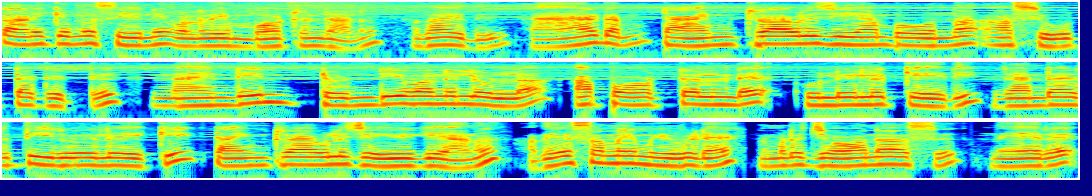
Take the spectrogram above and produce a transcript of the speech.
കാണിക്കുന്ന സീന് വളരെ ഇമ്പോർട്ടന്റ് ആണ്. അതായത് ആഡം ടൈം ട്രാവൽ ചെയ്യാൻ പോകുന്ന ആ സ്യൂട്ടൊക്കെ ഇട്ട് നയന്റീൻ ട്വന്റി വണ്ണിലുള്ള ആ പോർട്ടലിന്റെ ഉള്ളിൽ കയറി രണ്ടായിരത്തി ഇരുപതിലേക്ക് ടൈം ട്രാവൽ ചെയ്യുകയാണ്. അതേസമയം ഇവിടെ നമ്മുടെ ജോനാസ് നേരെ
